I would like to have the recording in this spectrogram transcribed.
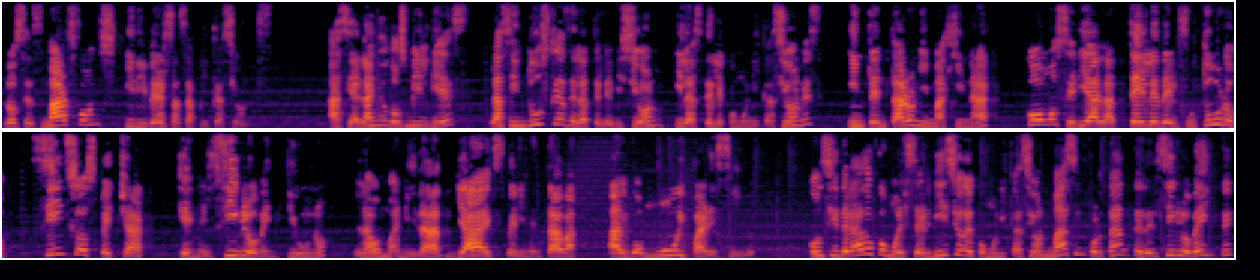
los smartphones y diversas aplicaciones. Hacia el año 2010, las industrias de la televisión y las telecomunicaciones intentaron imaginar cómo sería la tele del futuro sin sospechar que en el siglo XXI la humanidad ya experimentaba algo muy parecido. Considerado como el servicio de comunicación más importante del siglo XX,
